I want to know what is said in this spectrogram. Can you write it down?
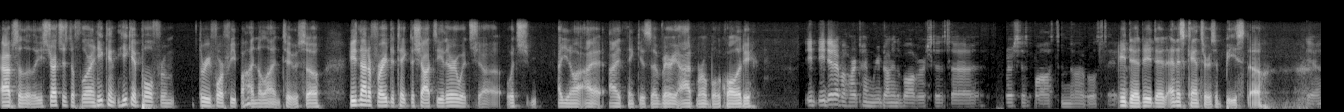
Absolutely, he stretches the floor, and he can he can pull from three four feet behind the line too. So he's not afraid to take the shots either, which uh, which you know I I think is a very admirable quality. He, he did have a hard time rebounding the ball versus uh versus Boston, though I will say. He did, he did, and Enes Kanter is a beast though. Yeah.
